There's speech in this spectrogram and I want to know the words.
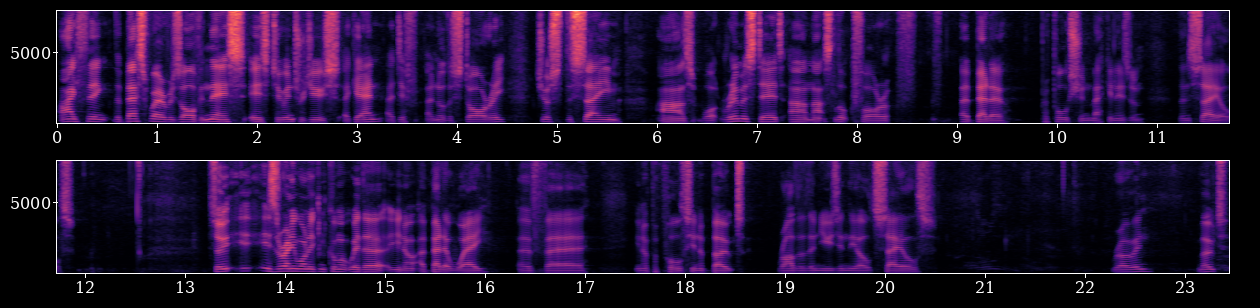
I think the best way of resolving this is to introduce, again, another story, just the same as what Rimas did, and that's look for a better propulsion mechanism than sails. So is there anyone who can come up with a, you know, a better way of uh, you know, propulsing a boat rather than using the old sails? Rowing? Motor?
